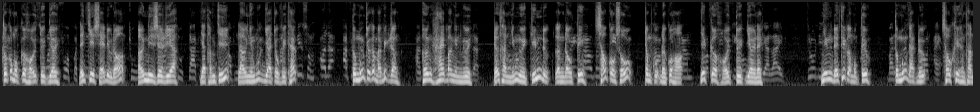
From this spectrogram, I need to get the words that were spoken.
Tôi có một cơ hội tuyệt vời để chia sẻ điều đó ở Nigeria và thậm chí là ở những quốc gia châu Phi khác. Tôi muốn cho các bạn biết rằng hơn 2-3 nghìn người trở thành những người kiếm được lần đầu tiên 6 con số trong cuộc đời của họ với cơ hội tuyệt vời này. Nhưng để thiết lập mục tiêu, tôi muốn đạt được sau khi hình thành.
